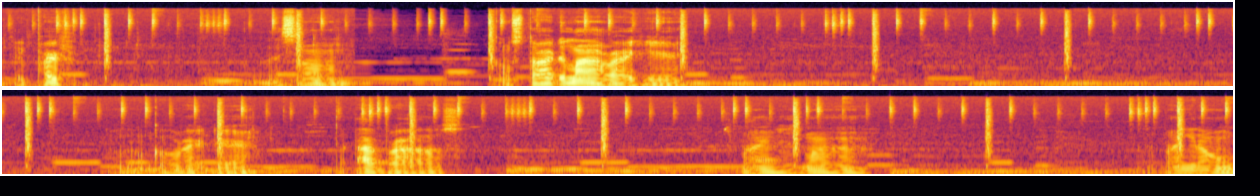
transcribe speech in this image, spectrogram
Okay, perfect. Let's um gonna start the line right here. Eyebrows. Let's bring this line. Bring it on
